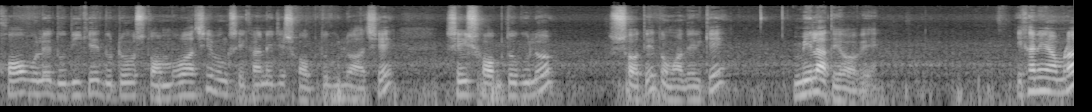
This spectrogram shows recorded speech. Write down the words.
খ বলে দুদিকে দুটো স্তম্ভ আছে এবং সেখানে যে শব্দগুলো আছে, সেই শব্দগুলো সাথে তোমাদেরকে মেলাতে হবে। এখানে আমরা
